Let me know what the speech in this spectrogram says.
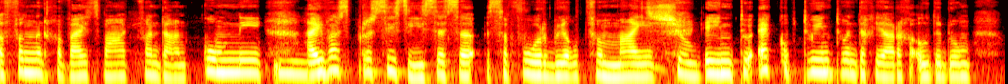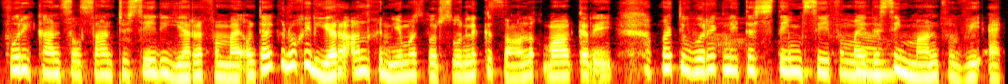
'n vinger gewys waar ek vandaan kom nie. Mm. Hy was presies Jesus se se voorbeeld vir my. Sure. En toe ek op 22 jarige ouderdom voor die kansel staan, toe sê die Here vir my, onthou ek nog nie die Here aangeneem as persoonlike saligmaker nie, maar toe hoor ek net 'n stem sê vir my, Ja. dis die man vir wie ek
